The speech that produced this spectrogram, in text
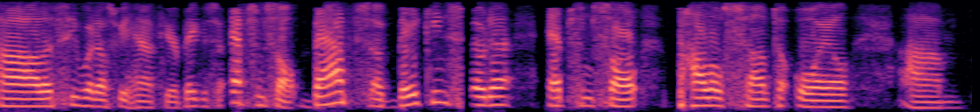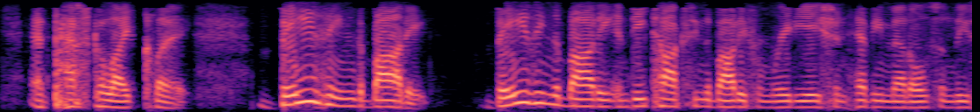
Uh, let's see what else we have here. Baking soda, Epsom salt, baths of baking soda, Epsom salt, Palo Santo oil, um, and Pascalite clay. Bathing the body bathing the body and detoxing the body from radiation, heavy metals, and these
